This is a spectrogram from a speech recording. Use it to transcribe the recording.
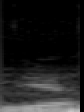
Yeah.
